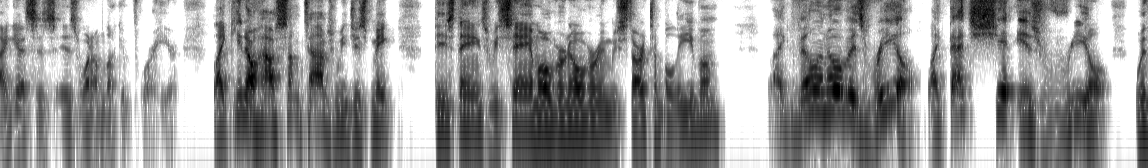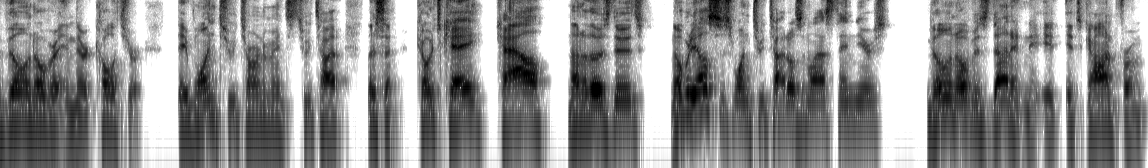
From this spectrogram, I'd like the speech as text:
I guess is is what I'm looking for here. Like you know how sometimes we just make these things, we say them over and over, and we start to believe them. Like Villanova is real. Like that shit is real with Villanova in their culture. They've won two tournaments, two titles. Listen, Coach K, Cal, none of those dudes. Nobody else has won two titles in the last 10 years. Villanova's done it, and it, it's gone from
